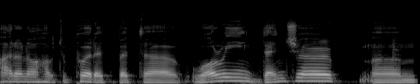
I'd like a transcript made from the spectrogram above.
I don't know how to put it, but uh, worrying danger um,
